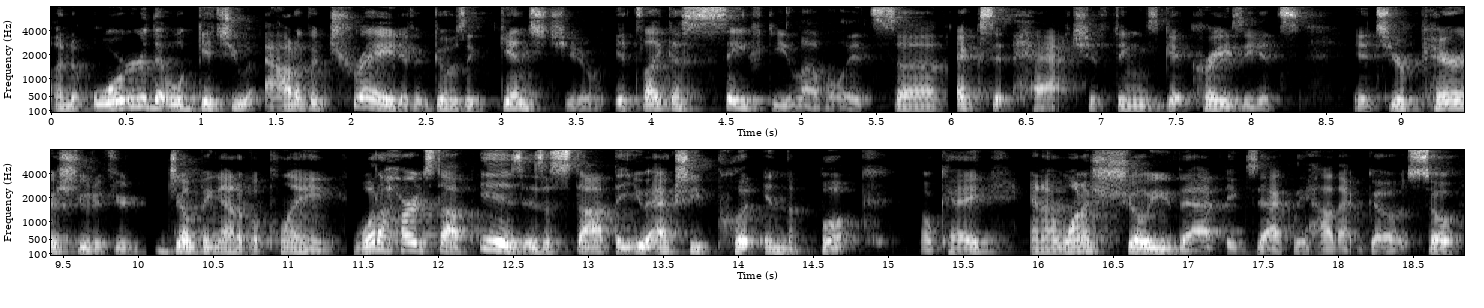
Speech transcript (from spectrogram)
an order that will get you out of a trade if it goes against you. It's like a safety level. It's a exit hatch if things get crazy. It's it's your parachute if you're jumping out of a plane. What a hard stop is, is a stop that you actually put in the book, okay? And I wanna show you that exactly how that goes. So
